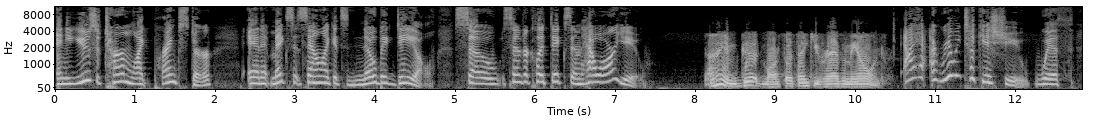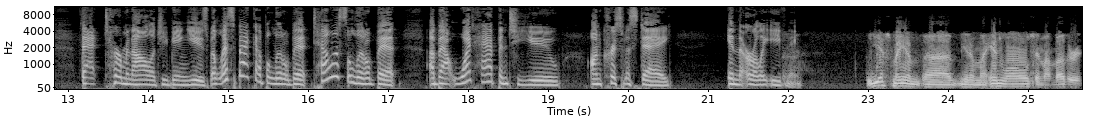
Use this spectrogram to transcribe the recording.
And you use a term like prankster, and it makes it sound like it's no big deal. So, Senator Clint Dixon, how are you? I am good, Martha. Thank you for having me on. I, I really took issue with that terminology being used, but let's back up a little bit. Tell us a little bit about what happened to you on Christmas Day in the early evening. Yes, ma'am. Uh, you know, my in-laws and my mother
